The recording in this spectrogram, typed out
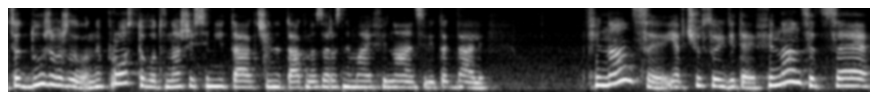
Це дуже важливо. Не просто от в нашій сім'ї так чи не так, в нас зараз немає фінансів і так далі. Фінанси, я вчу своїх дітей, фінанси це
